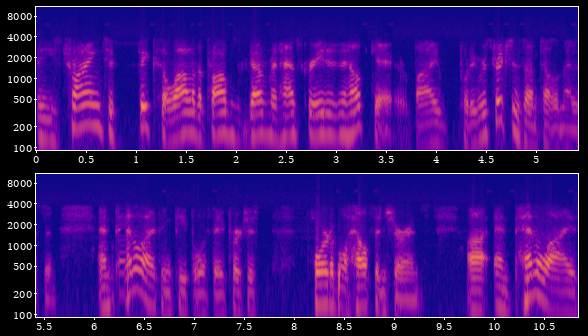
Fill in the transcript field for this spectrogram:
He's trying to fix a lot of the problems the government has created in healthcare by putting restrictions on telemedicine and penalizing people if they purchase portable health insurance uh, and penalize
